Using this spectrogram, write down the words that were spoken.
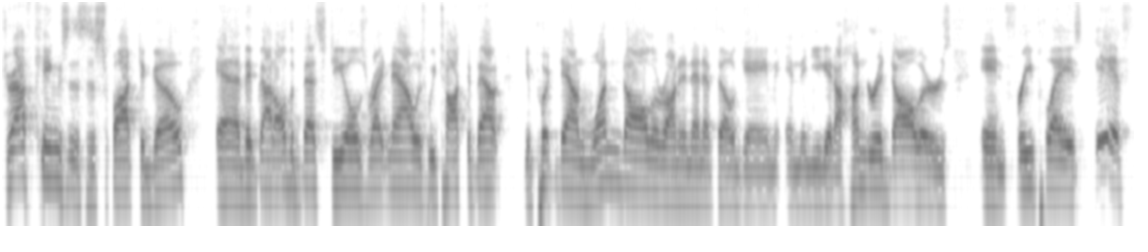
DraftKings is the spot to go. And they've got all the best deals right now, as we talked about. You put down one dollar on an NFL game, and then you get a hundred dollars in free plays if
